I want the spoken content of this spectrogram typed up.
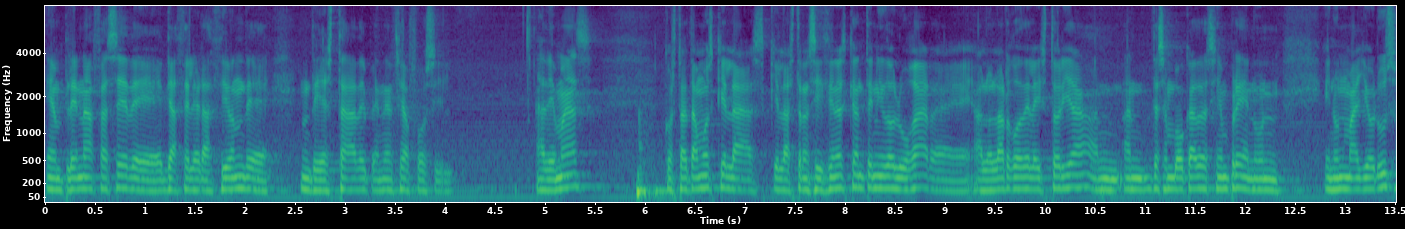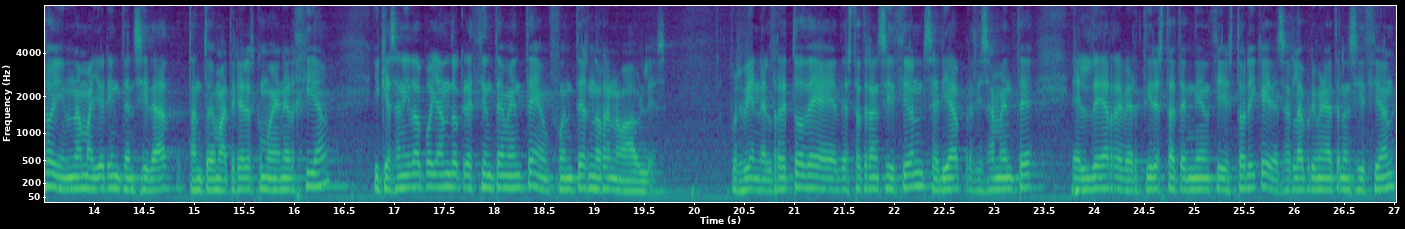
en plena fase de, de aceleración de, de esta dependencia fósil. Además, constatamos que las, que las transiciones que han tenido lugar eh, a lo largo de la historia han, desembocado siempre en un, en un, mayor uso y en una mayor intensidad tanto de materiales como de energía y que se han ido apoyando crecientemente en fuentes no renovables. Pues bien, el reto de, de, esta transición sería precisamente el de revertir esta tendencia histórica y de ser la primera transición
